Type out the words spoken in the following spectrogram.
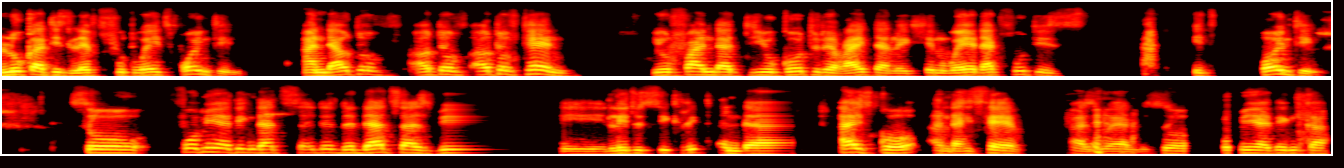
look at his left foot where it's pointing. And out of out of out of ten, you'll find that you go to the right direction where that foot is it's pointing. So for me, I think that's that has been a little secret, and uh, I score and I save as well. so for me, I think uh,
